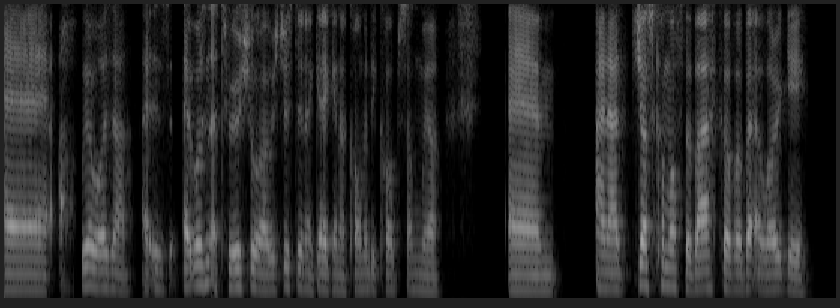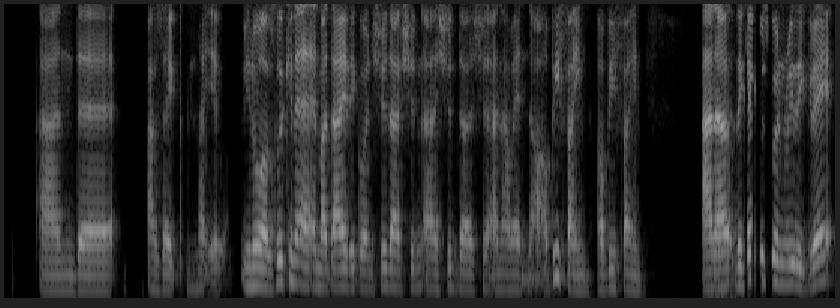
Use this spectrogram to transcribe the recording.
uh oh, where was I? It was it wasn't a tour show. I was just doing a gig in a comedy club somewhere. Um and I'd just come off the back of a bit of lurgy. And uh I was like, you know, I was looking at it in my diary going, should I, shouldn't I, should I, should I? And I went, no, I'll be fine. I'll be fine. And uh, the gig was going really great.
